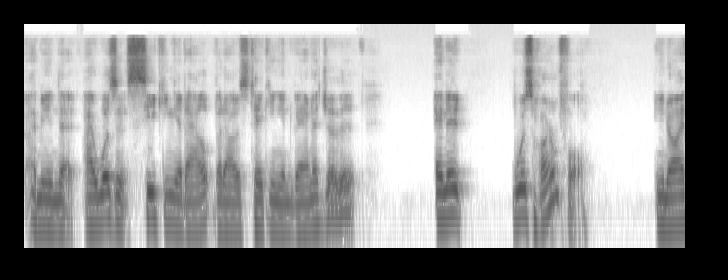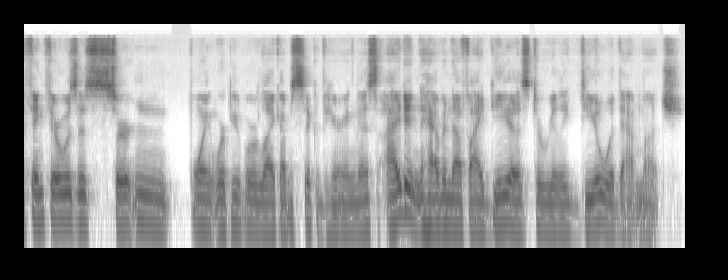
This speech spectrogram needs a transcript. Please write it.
I mean, that I wasn't seeking it out, but I was taking advantage of it, and it was harmful. You know, I think there was a certain point where people were like, "I'm sick of hearing this." I didn't have enough ideas to really deal with that much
